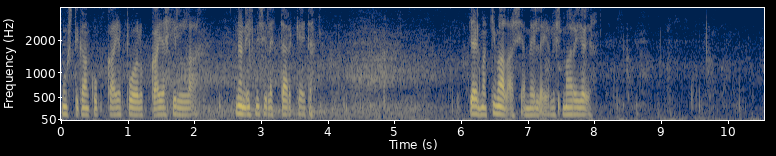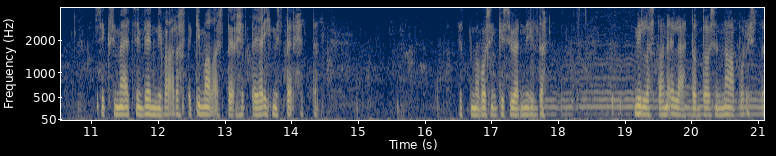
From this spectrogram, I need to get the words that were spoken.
mustikan kukkaa ja puolukkaa ja hillaa. Ne on ihmisille tärkeitä. Ja ilman kimalaisia meillä ei olisi marjoja. Siksi mä etsin Vennivaarasta kimalaisperhettä ja ihmisperhettä jotta mä voisin kysyä niiltä, millaista on elää ton toisen naapurissa.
